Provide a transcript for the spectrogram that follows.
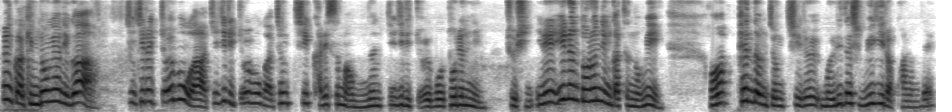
그러니까 김동현이가 찌질이 쫄보가, 찌질이 쫄보가 정치 카리스마 없는 찌질이 쫄보 도련님 출신. 이런, 이런 도련님 같은 놈이 어? 팬덤 정치를 뭐 리더십 위기라고 하는데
